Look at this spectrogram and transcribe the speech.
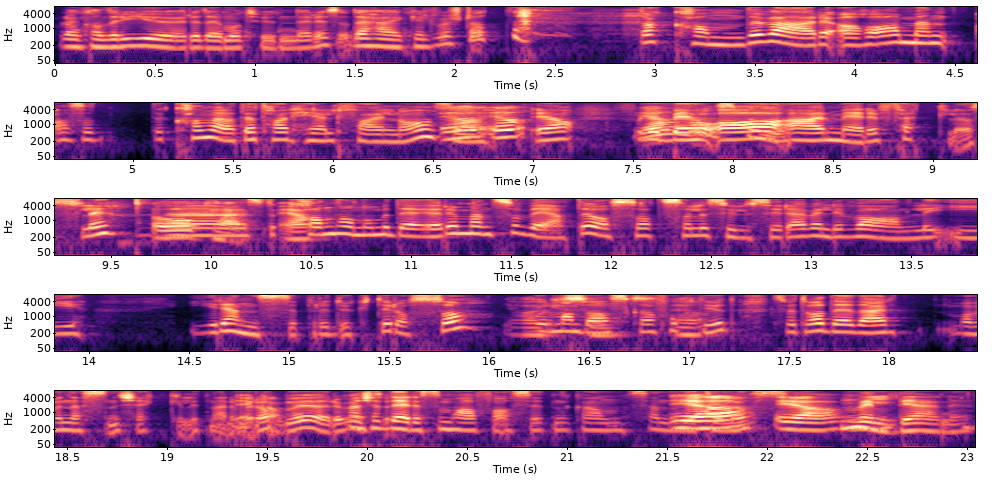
hvordan kan dere gjøre det mot huden deres? Det har jeg ikke helt forstått. Da kan det være AHA, men altså, det kan være at jeg tar helt feil nå. Så, Ja, ja. fordi Ja, er BHA er mer fettløselig. Okay, eh, så det kan ha noe med det å gjøre. Men så vet jeg også at salicylsyre er veldig vanlig i, i renseprodukter også, Ja, hvor man da skal ha fuktig hud. Så vet du hva, det der må vi nesten sjekke litt nærmere opp. gjøre. Kanskje du. dere som har fasiten kan sende det Ja, til oss. ja, Mm. veldig gjerne.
